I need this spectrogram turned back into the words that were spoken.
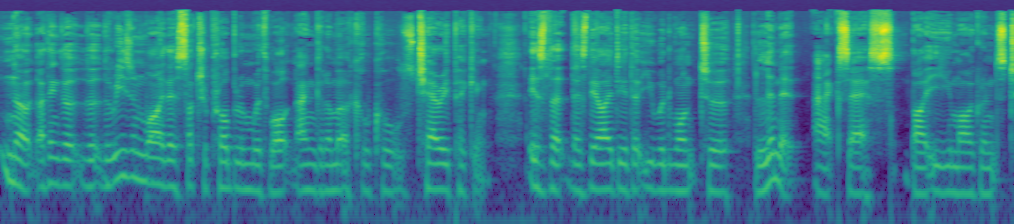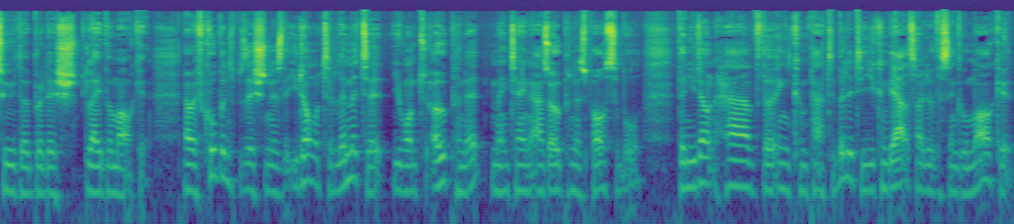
No, I think the, the, the reason why there's such a problem with what Angela Merkel calls cherry picking is that there's the idea that you would want to limit access by EU migrants to the British labour market. Now, if Corbyn's position is that you don't want to limit it, you want to open it, maintain it as open as possible, then you don't have the incompatibility. You can be outside of the single market,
